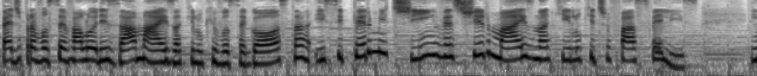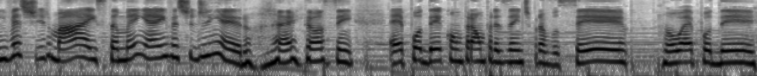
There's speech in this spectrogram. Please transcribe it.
pede para você valorizar mais aquilo que você gosta e se permitir investir mais naquilo que te faz feliz. Investir mais também é investir dinheiro, né? Então assim, é poder comprar um presente para você, ou é poder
